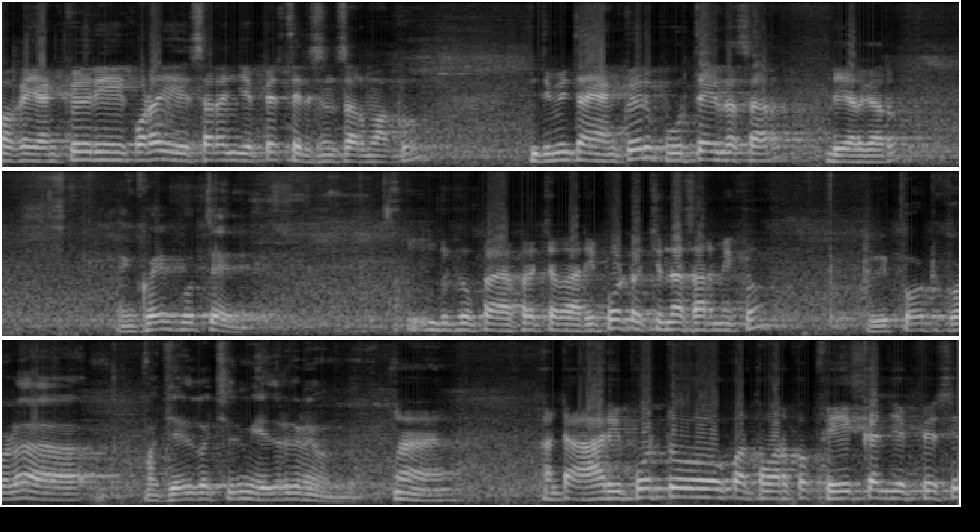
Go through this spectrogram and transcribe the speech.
ఒక ఎంక్వైరీ కూడా చేశారని చెప్పేసి తెలిసింది సార్ మాకు. ఇంచుమించు ఆ ఎంక్వైరీ పూర్తయిందా సార్ డిఆర్ గారు? ఎంక్వైరీ పూర్తయింది. మీకు ప్ర- ప్రతి రిపోర్ట్ వచ్చిందా సార్ మీకు? రిపోర్ట్ కూడా మా చేతికి వచ్చింది మీ ఎదురుగానే ఉంది. అంటే ఆ రిపోర్టు కొంతవరకు ఫేక్ అని చెప్పేసి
